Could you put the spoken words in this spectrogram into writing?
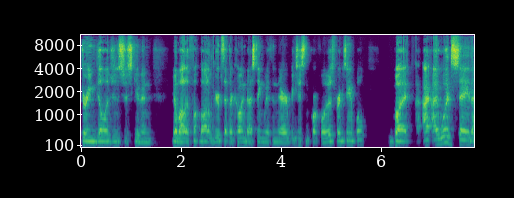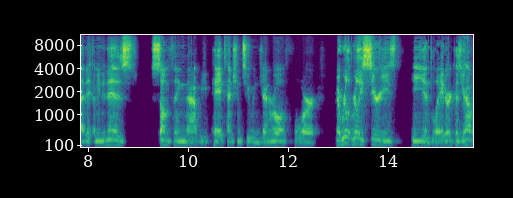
during diligence, just given you know, a lot of the a lot of the groups that they're co-investing with in their existing portfolios, for example. But I, I would say that it, I mean, it is something that we pay attention to in general for you know, really really Series B and later because you have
